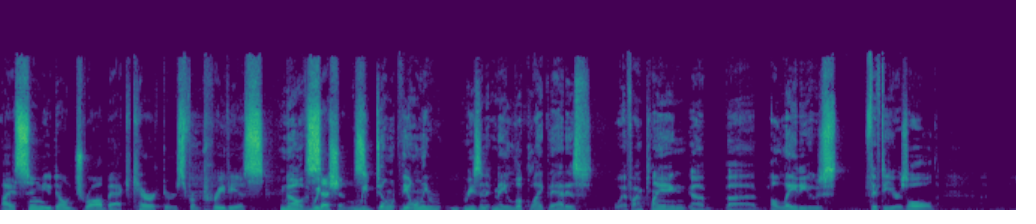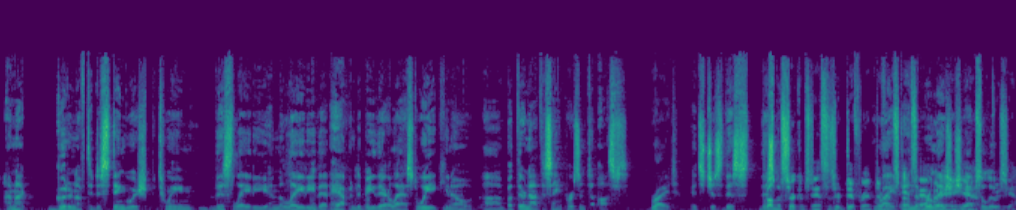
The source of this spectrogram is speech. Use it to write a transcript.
I assume you don't draw back characters from previous No, we, sessions. We don't. The only reason it may look like that is if I'm playing uh, uh, a lady who's 50 years old. I'm not good enough to distinguish between this lady and the lady that happened to be there last week. You know, uh, but they're not the same person to us. right. It's just this. this Well, the circumstances are different. different Right, and the happening, relationship, yeah, absolutely. Yeah.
